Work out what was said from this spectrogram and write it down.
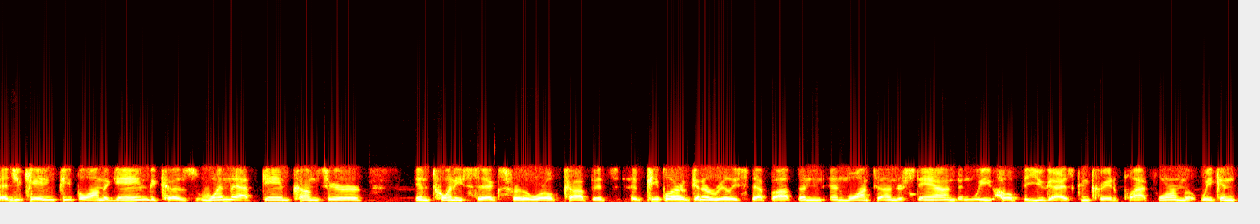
educating people on the game. Because when that game comes here in 26 for the World Cup, it's people are going to really step up and and want to understand. And we hope that you guys can create a platform that we can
